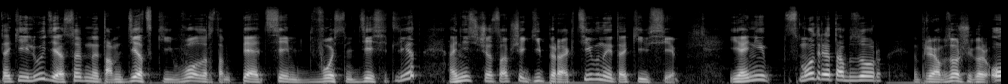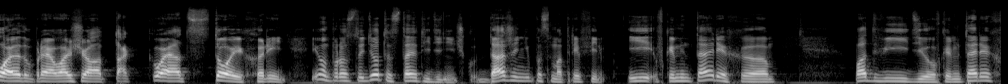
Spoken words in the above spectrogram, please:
такие люди, особенно там детский возраст, там 5, 7, 8, 10 лет, они сейчас вообще гиперактивные такие все. И они смотрят обзор, например, обзорщик говорит, о, это прям вообще такой отстой хрень. И он просто идет и ставит единичку, даже не посмотрев фильм. И в комментариях э, под видео, в комментариях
